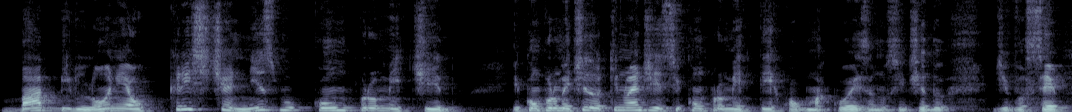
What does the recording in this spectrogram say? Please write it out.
Babilônia é o cristianismo comprometido. E comprometido aqui não é de se comprometer com alguma coisa, no sentido de você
